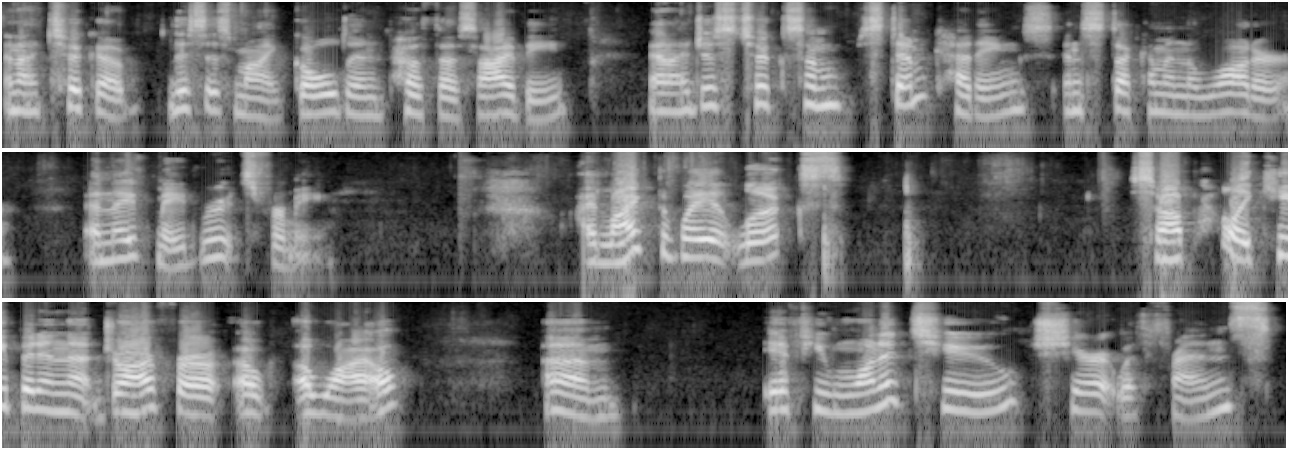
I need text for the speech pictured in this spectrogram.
and I took a, this is my golden pothos ivy, and I just took some stem cuttings and stuck them in the water and they've made roots for me. I like the way it looks, so I'll probably keep it in that jar for a, a while. Um, if you wanted to share it with friends,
